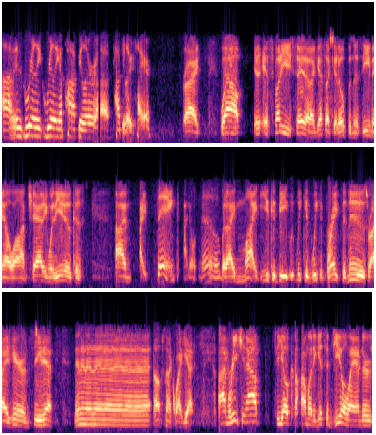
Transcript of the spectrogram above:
Uh, it's really really a popular uh, popular tire. Right. Well, it, it's funny you say that. I guess I could open this email while I'm chatting with you because I'm. I think I don't know, but I might. You could be. We could. We could break the news right here and see that. Oh, it's not quite yet. I'm reaching out to Yokohama to get some Geolandars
